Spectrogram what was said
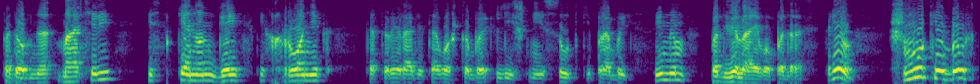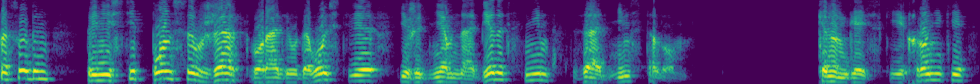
Подобно матери из кенонгейтских хроник, которая ради того, чтобы лишние сутки пробыть с сыном, подвела его под расстрел, Шмуке был способен принести Понса в жертву ради удовольствия ежедневно обедать с ним за одним столом. Кенонгейтские хроники —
